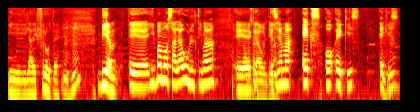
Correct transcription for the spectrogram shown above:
y, y la disfrute. Bien, eh, y vamos a la última, eh, Vamos a que, la última. que se llama X o X. X. Ujú.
